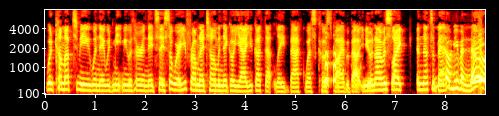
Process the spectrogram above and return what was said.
would come up to me when they would meet me with her and they'd say, so where are you from? And I tell them and they go, yeah, you got that laid back West Coast vibe about you. And I was like, and that's a bad. You don't even know.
